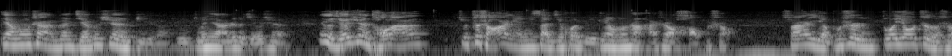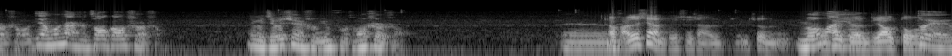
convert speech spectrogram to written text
电风扇跟杰克逊比的，就是独行侠这个杰克逊，那个杰克逊投篮就至少二年级赛季会比电风扇还是要好不少，虽然也不是多优质的射手，电风扇是糟糕射手，那个杰克逊属于普通射手。嗯，啊，反正现在独行侠就轮换也比较多，对，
